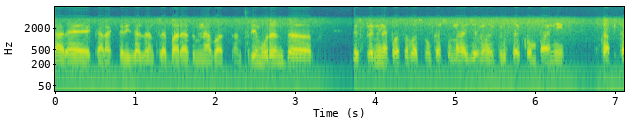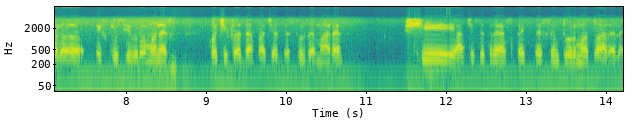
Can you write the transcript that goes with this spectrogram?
care caracterizează întrebarea dumneavoastră. În primul rând, uh, despre mine pot să vă spun că sunt managerul unui grup de companii cu capitală exclusiv românesc, cu o cifră de afaceri destul de mare. Și aceste trei aspecte sunt următoarele.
